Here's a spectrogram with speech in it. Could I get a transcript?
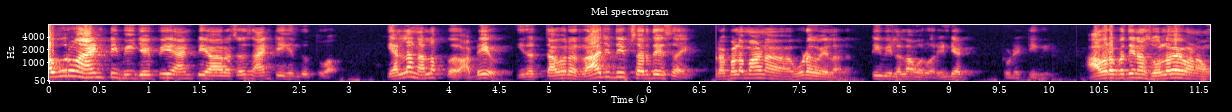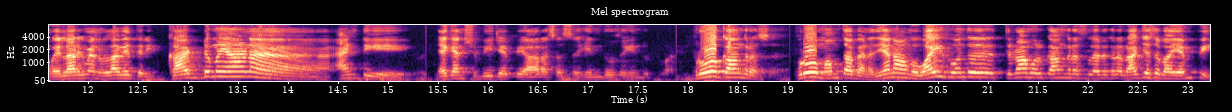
அவரும் anti BJP anti RSS anti Hindutva எல்லாம் நல்ல அப்படியே இதை தவிர ராஜ்தீப் சர்தேசாய் பிரபலமான ஊடகவியலாளர் டிவில வருவார் இந்தியா டுடே டிவி அவரை பத்தி நான் சொல்லவே வேணாம். அவங்க எல்லாருக்குமே நல்லாவே தெரியும். கடுமையான anti against BJP RSS Hindus Hindutva pro Congress pro Mamata Banerjee ஏன்னா அவங்க ஒய்ஃப் வந்து திரிணாமுல் காங்கிரஸ்ல இருக்கிற ராஜ்யசபா எம்பி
